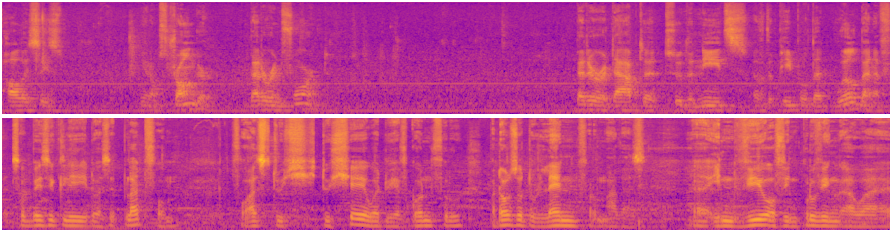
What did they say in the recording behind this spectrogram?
policies, you know, stronger, better informed, better adapted to the needs of the people that will benefit. So basically, it was a platform for us to, sh to share what we have gone through, but also to learn from others. Uh, in view of improving our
